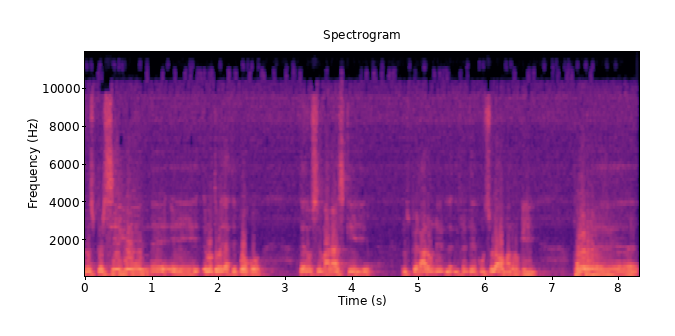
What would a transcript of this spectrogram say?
nos persiguen, eh, eh, el otro día hace poco, hace dos semanas que nos pegaron en, en frente del consulado marroquí por, eh,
